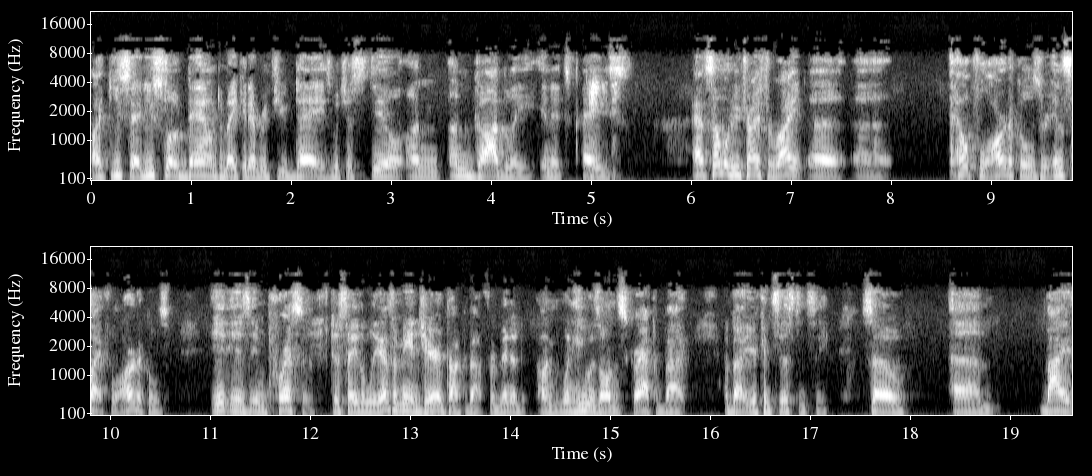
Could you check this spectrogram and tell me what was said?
like you said, you slowed down to make it every few days, which is still un, ungodly in its pace. As someone who tries to write uh, uh, helpful articles or insightful articles, it is impressive to say the least. That's what me and Jared talked about for a minute on when he was on the scrap about about your consistency. So, um, my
